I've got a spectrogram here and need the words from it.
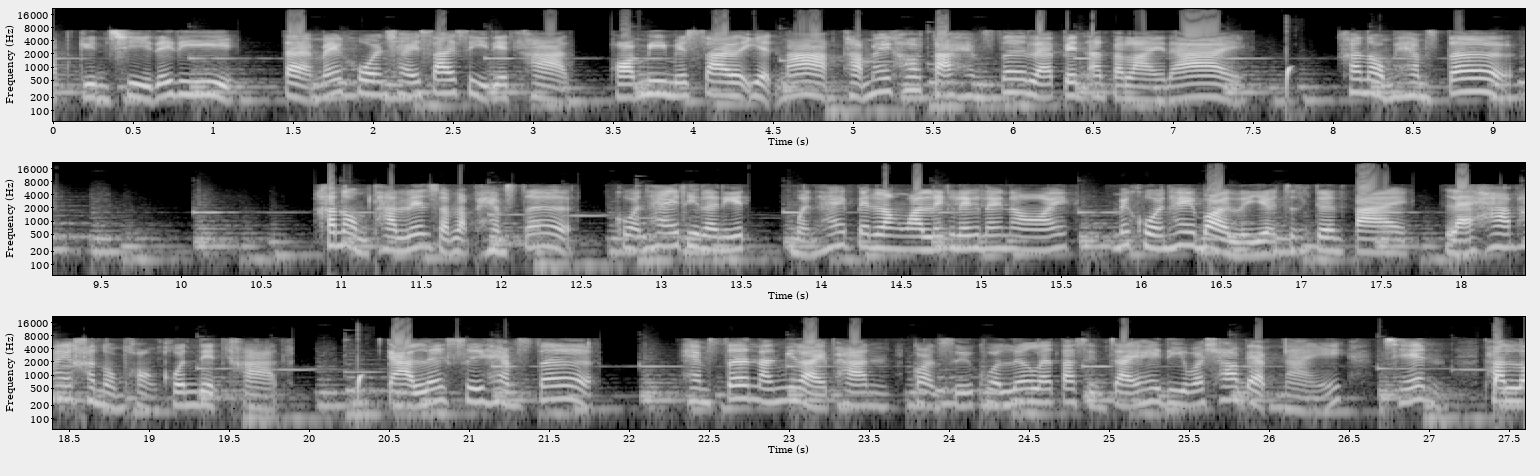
ับกลิ่นฉี่ได้ดี แต่ไม่ควรใช้ทรายสีเด็ดขาด เพราะมีเม็ดทรายละเอียดมากทำให้เข้าตาแฮมสเตอร์และเป็นอันตรายได้ ขนมแฮมสเตอร์ ขนมทานเล่นสำหรับแฮมสเตอร์ ควรให้ทีละนิด เหมือนให้เป็นรางวัลเล็กๆ น้อยๆ ไม่ควรให้บ่อยหรือเยอะจนเกินไป และห้ามให้ขนมของคนเด็ดขาด การเลือกซื้อแฮมสเตอร์แฮมสเตอร์นั้นมีหลายพัน ก่อนซื้อควรเลือกและตัดสินใจให้ดีว่าชอบแบบไหน เช่น พันโล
